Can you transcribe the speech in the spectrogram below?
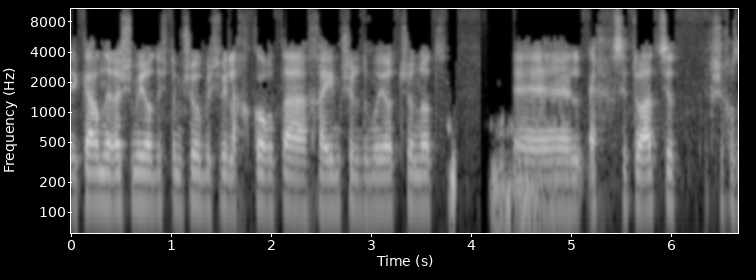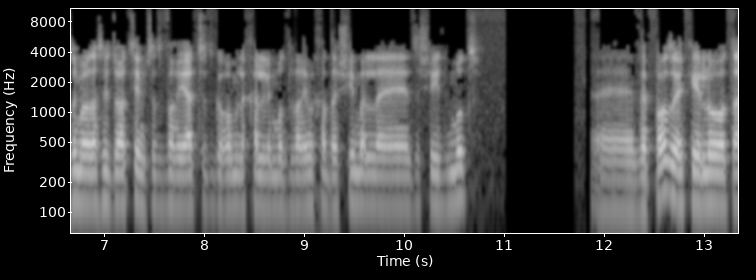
בעיקר נראה שמי עוד השתמשו בשביל לחקור את החיים של דמויות שונות, uh, איך סיטואציות, איך שחוזרים לאותה סיטואציה עם קצת וריאציות גורם לך ללמוד דברים חדשים על uh, איזושהי דמות. ופה זה כאילו אתה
